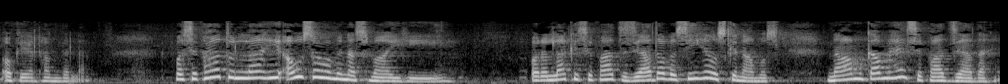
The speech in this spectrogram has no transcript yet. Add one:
اوکے الحمد للہ وہ صفات اللہ اوسا من اسمائی ہی اور اللہ کی صفات زیادہ وسیع ہے اس کے ناموں سے۔ نام کم ہے صفات زیادہ ہے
